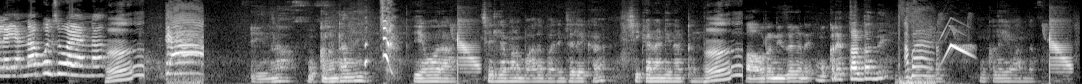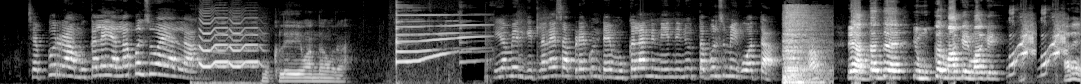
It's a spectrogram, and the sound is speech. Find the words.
ముక్కలయ్యన్నా పులుసు అయ్యన్నా ఏంద్రా ముక్కలంటాంది? ఏమోరా చెల్లె మన బాధ భరించలేక చికెన్ అండినట్టుంది. అవురా నిజంగానే ముక్కలు ఎత్తా అంటుంది ముక్కలు ఏమందాం చెప్పుర్రా ముక్కలయ్యల్లా పులుసు అయ్యల్లా ముక్కలు ఏమందాంరా ఇక మీరు గిట్లనే సపడేకుంటే ముక్కలన్నీ నేను తిని ఉత్త పులుసు మీకు పోతా. ఏ అద్దంతే ఈ ముక్కలు మాకే మాకే అరే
